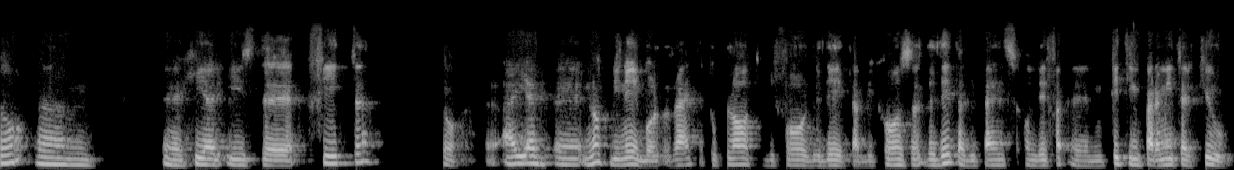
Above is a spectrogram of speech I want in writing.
So um, uh, here is the fit. So uh, I have uh, not been able, right, to plot before the data because the data depends on the um, fitting parameter Q.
